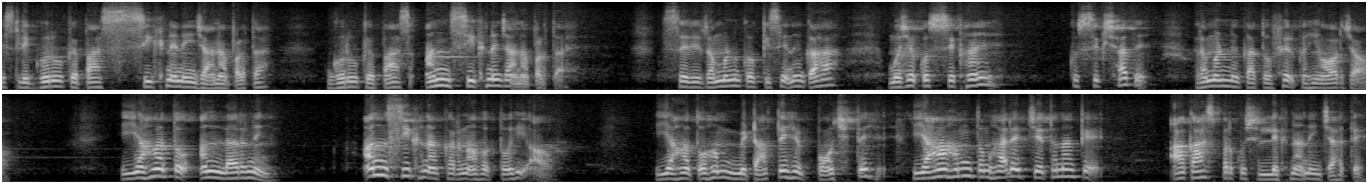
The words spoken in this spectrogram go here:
इसलिए गुरु के पास सीखने नहीं जाना पड़ता, गुरु के पास अन सीखने जाना पड़ता है। श्री रमन को किसी ने कहा, मुझे कुछ सिखाएँ, कुछ शिक्षा दें। रमन ने कहा तो फिर कहीं और जाओ। यहाँ तो अनलर्निंग अन सीखना करना हो तो ही आओ। यहाँ तो हम मिटाते हैं, पहुँचते हैं। यहाँ हम तुम्हारे चेतना के आकाश पर कुछ लिखना नहीं चाहते।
